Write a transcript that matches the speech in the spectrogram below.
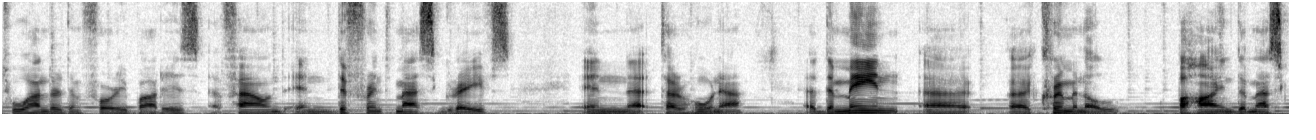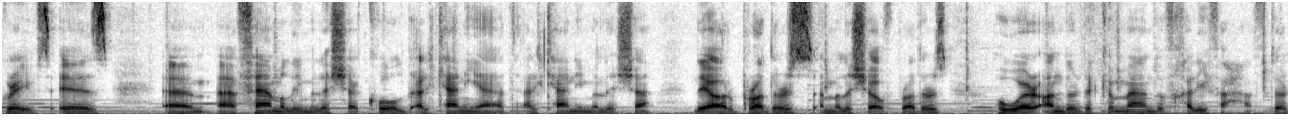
240 bodies found in different mass graves in uh, Terhuna. Uh, the main uh, uh, criminal behind the mass graves is um, a family militia called Al Kaniyat, Al Kani militia. They are brothers, a militia of brothers, who were under the command of Khalifa Haftar.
